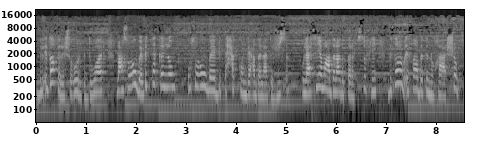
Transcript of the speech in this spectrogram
بالإضافة للشعور بالدوار مع صعوبة بالتكلم وصعوبة بالتحكم بعضلات الجسم ولا سيما عضلات الطرف السفلي بسبب إصابة النخاع الشوكي.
